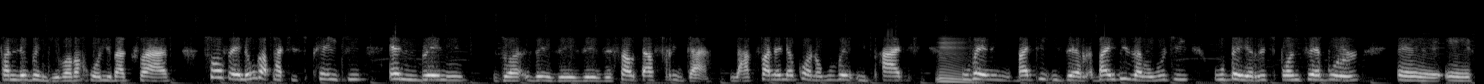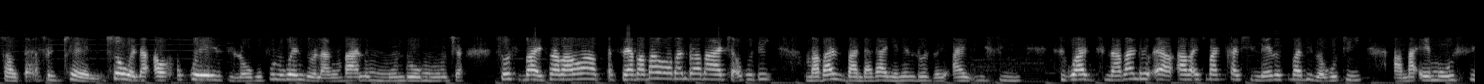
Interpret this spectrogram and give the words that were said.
fanele kube ngibo abaholi bakusasa. So vele ungaparticipate entweni ze-south africa. La kufanele khona kube iphathi kube bathi bayibiza ngokuthi ube yi-responsible eh eh South African. So wena awukwenzi lokho ufuna ukwenzelwa ngibani umuntu omutsha so sibayi siyababawa abantu abatsha ukuthi mabazibandakanye nento ze-IEC sikwazi sinabantu esibachashileko sibabiza ukuthi ama-MOC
